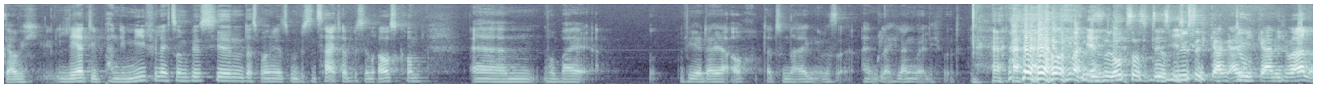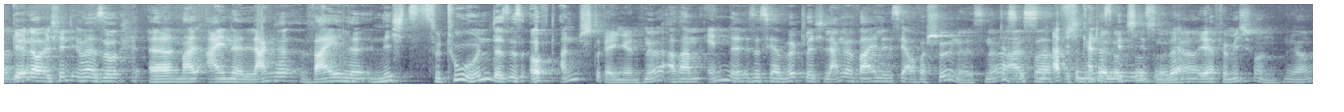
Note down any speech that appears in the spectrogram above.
glaube ich, lehrt die Pandemie vielleicht so ein bisschen, dass man jetzt ein bisschen Zeit hat, ein bisschen rauskommt. Ähm, wobei wir da ja auch dazu neigen, dass einem gleich langweilig wird. und man diesen Luxus, diesen Ich- Müßiggang eigentlich gar nicht wahrnimmt. ne? Genau, ich finde immer so, äh, mal eine lange Weile nichts zu tun, das ist oft anstrengend, ne? aber am Ende ist es ja wirklich, Langeweile ist ja auch was Schönes. Ne? Das ist Einfach, ein absoluter Luxus, oder? Ja, ja, für mich schon. Ja.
